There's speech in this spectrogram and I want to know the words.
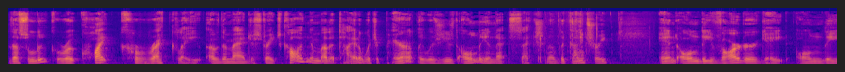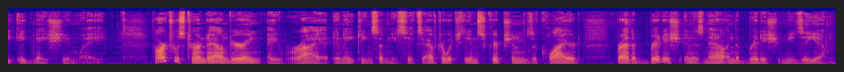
thus Luke wrote quite correctly of the magistrates, calling them by the title which apparently was used only in that section of the country and on the Vardar Gate on the Egnatian Way. The arch was turned down during a riot in 1876, after which the inscription was acquired by the British and is now in the British Museum.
